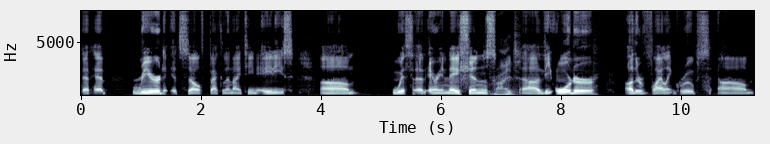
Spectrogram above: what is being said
that had reared itself back in the 1980s um, with uh, Aryan Nations, right. Uh, the Order, other violent groups. Um,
